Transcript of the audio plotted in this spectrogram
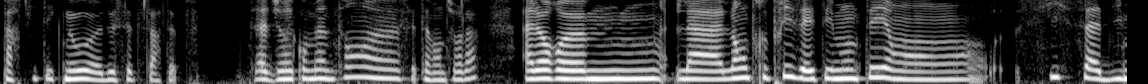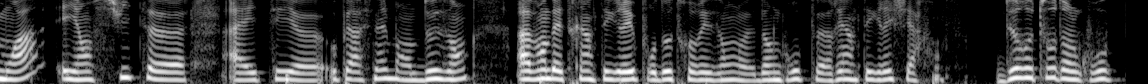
partie techno de cette startup. Ça a duré combien de temps euh, cette aventure-là? Alors, euh, l'entreprise a été montée en 6 à 10 mois et ensuite euh, a été opérationnelle pendant 2 ans avant d'être réintégrée pour d'autres raisons dans le groupe réintégré chez Air France. De retour dans le groupe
